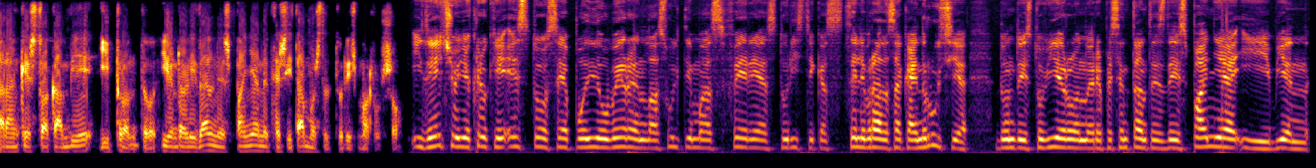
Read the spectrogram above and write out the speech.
harán que esto cambie y pronto. Y en realidad en España necesitamos del turismo ruso. Y de hecho yo creo que esto se ha podido ver en las últimas ferias turísticas celebradas acá en Rusia, donde estuvieron representantes de España y bien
